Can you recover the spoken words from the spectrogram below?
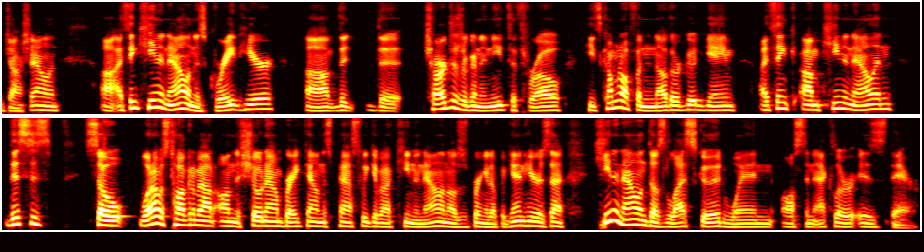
Josh Allen. Uh, I think Keenan Allen is great here. Uh, the the Chargers are going to need to throw. He's coming off another good game. I think um, Keenan Allen. This is so what I was talking about on the showdown breakdown this past week about Keenan Allen, I'll just bring it up again here, is that Keenan Allen does less good when Austin Ekeler is there.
